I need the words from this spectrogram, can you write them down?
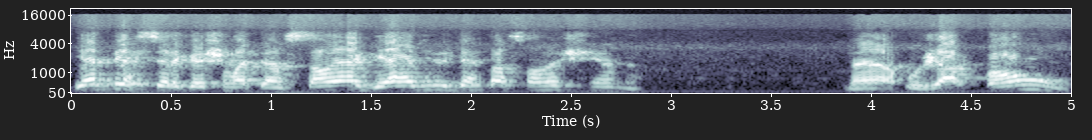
E a terceira que chama atenção é a guerra de libertação da China. Né? O Japão,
